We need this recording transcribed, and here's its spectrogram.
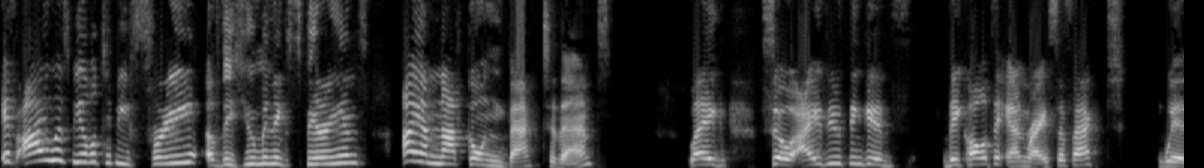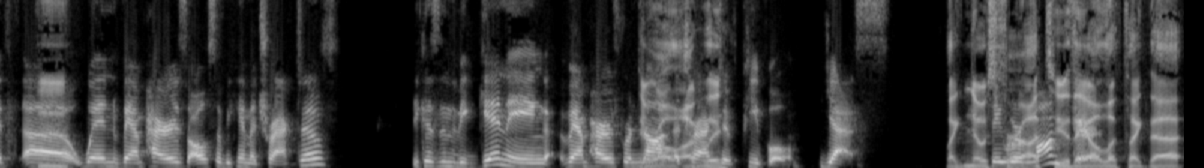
if I was be able to be free of the human experience, I am not going back to that. Like so, I do think it's they call it the Anne Rice effect with uh, when vampires also became attractive because in the beginning vampires were They were all not ugly? attractive people. Yes. like Nosferatu, they all looked like that.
